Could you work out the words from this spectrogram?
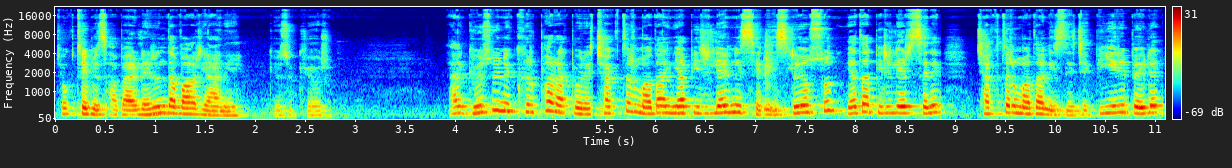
Çok temiz haberlerin de var yani gözüküyor. Yani gözünü kırparak böyle çaktırmadan ya birilerini seni izliyorsun ya da birileri seni çaktırmadan izleyecek. Bir yeri böyle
